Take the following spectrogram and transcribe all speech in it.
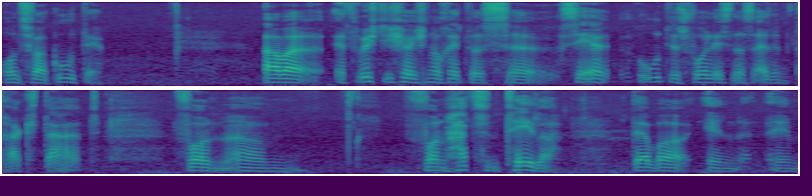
Und zwar gute. Aber jetzt möchte ich euch noch etwas äh, sehr Gutes vorlesen aus einem Traktat von, ähm, von Hudson Taylor. Der war in, im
